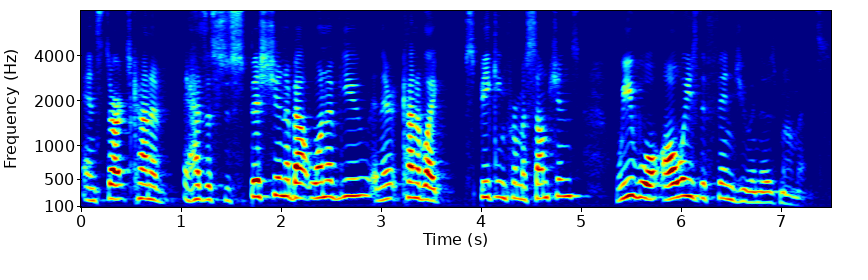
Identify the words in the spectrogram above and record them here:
and starts kind of has a suspicion about one of you, and they're kind of like speaking from assumptions, we will always defend you in those moments.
